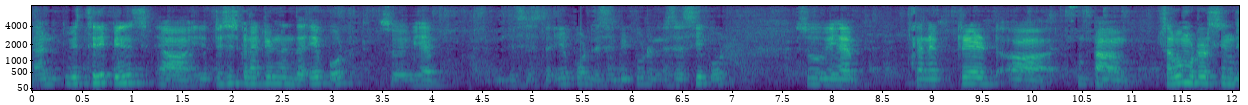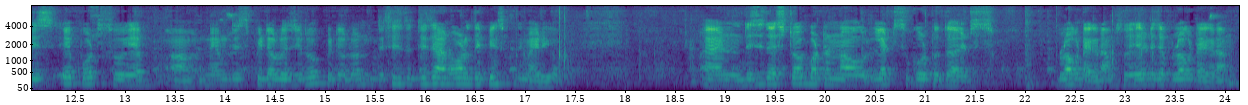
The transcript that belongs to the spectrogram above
and with three pins uh, this is connected in the A port. So we have this is the A port this is B port and this is C port. So we have connected uh, um, servo motors in this A port so we have uh, named this PW0 PW1 this is the, these are all the pins of the myRIO and this is the stop button. Now let's go to the its block diagram. So here it is a block diagram.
